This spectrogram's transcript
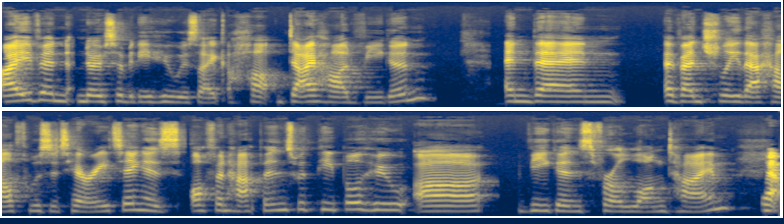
I even know somebody who was like a die-hard vegan and then eventually their health was deteriorating as often happens with people who are vegans for a long time. Yeah.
